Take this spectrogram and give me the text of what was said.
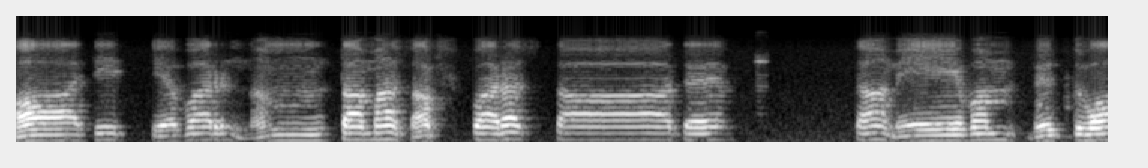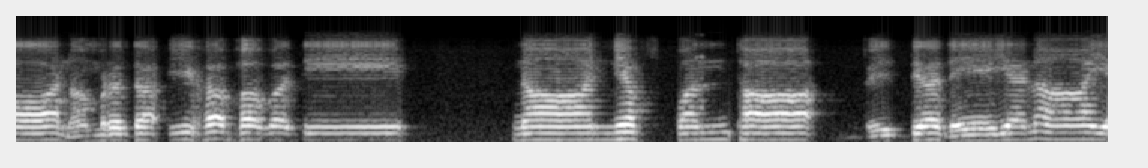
आदित्यवर्णं तमसः परस्तात्। तमेवं विद्वानमृत इह भवति। नान्यः पन्था विद्यते यनाय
